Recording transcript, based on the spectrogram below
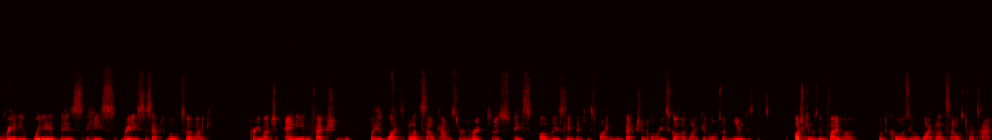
Really weird. Is he's really susceptible to like pretty much any infection, but his white blood cell count is through the roof. So it's, it's obviously that he's fighting an infection or he's got like an autoimmune disease. Hodgkin's lymphoma would cause your white blood cells to attack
